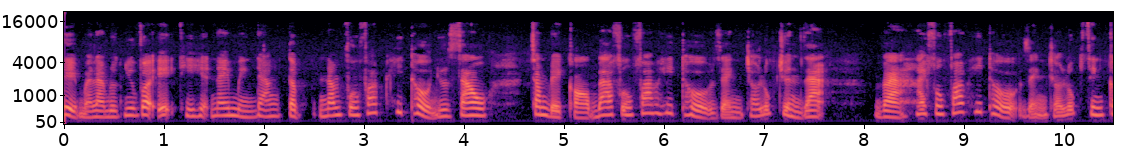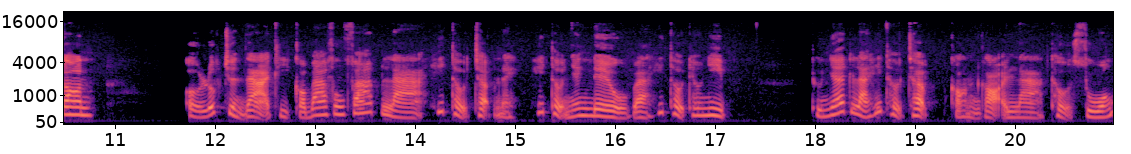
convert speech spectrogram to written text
để mà làm được như vậy ấy, thì hiện nay mình đang tập 5 phương pháp hít thở như sau trong đấy có 3 phương pháp hít thở dành cho lúc chuyển dạ và hai phương pháp hít thở dành cho lúc sinh con ở lúc chuyển dạ thì có 3 phương pháp là hít thở chậm này, hít thở nhanh đều và hít thở theo nhịp. Thứ nhất là hít thở chậm, còn gọi là thở xuống.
